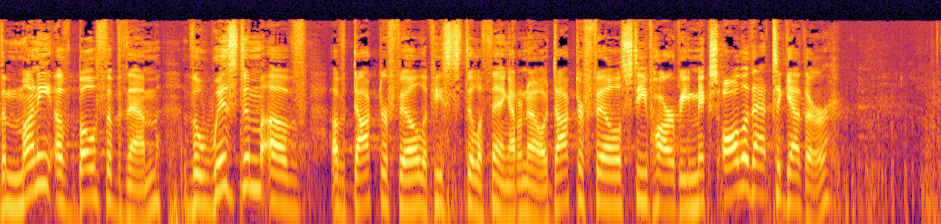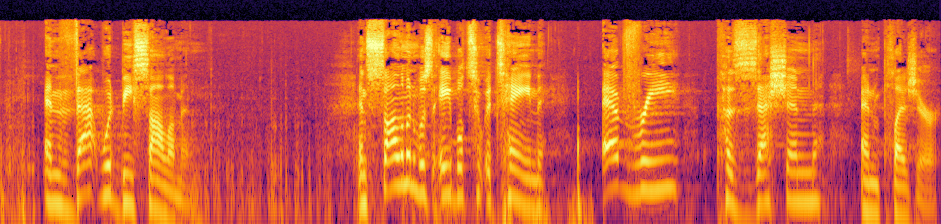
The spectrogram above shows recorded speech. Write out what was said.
the money of both of them, the wisdom of, of Dr. Phil, if he's still a thing, I don't know, Dr. Phil, Steve Harvey, mix all of that together, and that would be Solomon. And Solomon was able to attain every possession and pleasure,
